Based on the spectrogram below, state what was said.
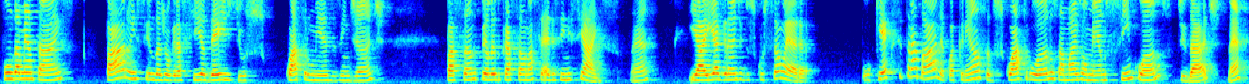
fundamentais para o ensino da geografia desde os quatro meses em diante, passando pela educação nas séries iniciais, né? E aí a grande discussão era o que é que se trabalha com a criança dos quatro anos a mais ou menos cinco anos de idade, né?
